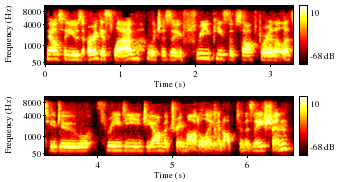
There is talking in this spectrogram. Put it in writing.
We also use Argus Lab, which is a free piece of software that lets you do 3D geometry modeling and optimization.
